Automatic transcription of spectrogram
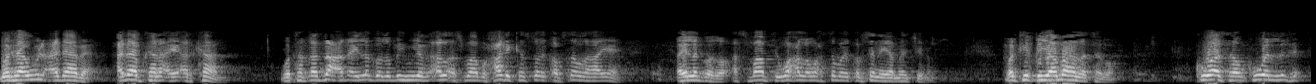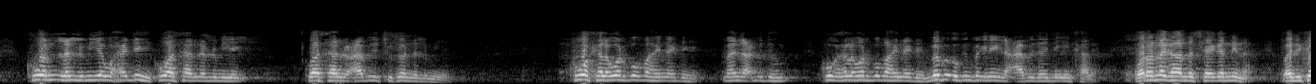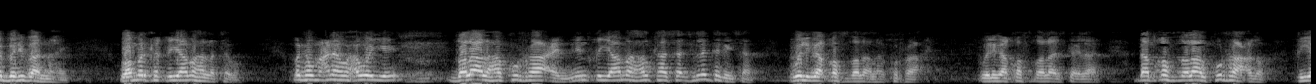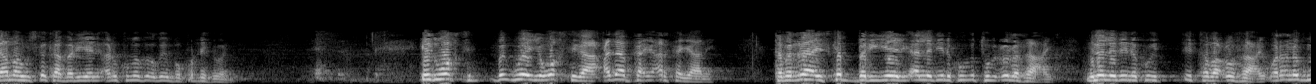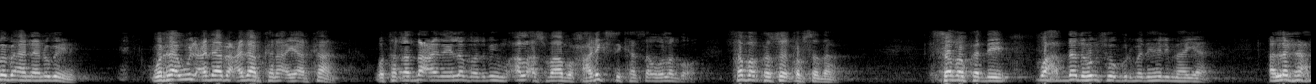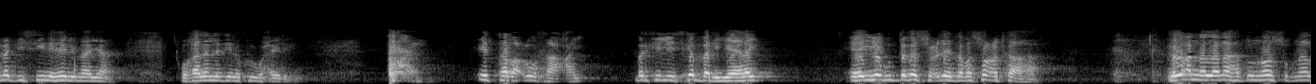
Waraawul cadaaba. Cadaabkana ay arkaan. Wataqadacad ay la godo bihim iyaga alasbaabu xadhig kastoo ay qabsan lahaayeen. Ay la godo. Asbaabtii wax alla wax saba ay qabsanayaan ma jiro. Markii qiyaamaha la tago kuwaasa kuwa kuwa la lumiye waxay dhihi kuwaasaa na lumiyey. Kuwaasaanu caabudi jiroo na lumiyey. Kuwa kale warba uma haynay dhihi. Maa nacbuduhum? Kuwa kale warba uma haynay dhihi. Maba oginba inayna caabudayna in kale. War annaga hana sheeganina. Waa idinka beri baan nahay waa marka qiyaamaha la tago. Marka macnaha waxa weeye dalaal ha ku raacin. Nin qiyaamaha halkaasaa isla tegaysaan weligaa qof dalaal ha ku raacin. Weligaa qof dalaal iska ilaali haddaad qof dalaal ku raacdo qiyaamaha uu iska kaa beriyeeli anigu kumaba ogeyn bu ku dhihi weyn. Id waqti weeye waktigaa cadaabka ay arkayaani tabaraa iska beriyeeli aladiina kuwii utubicuu la raacay min aladiina kuwii itabacuu raacay. War anagu maba aanaan ogeyn waraawil cadaaba cadaabkana ay arkaan wataqadacad ay la godo bihim alasbaabu xadhigsi kasta oo la go sabab kastoy qabsadaan sababka dee wax dad hawsoo gurmada heli maayaan alla raxmadiisiina heli maayaan waqaala aladiina kuwii waxay dhihin itabacuu raacay markii la iska beriyeelay ee iyagu daba socdee daba socodka ahaa low ana lanaa hadduu noo sugnaan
